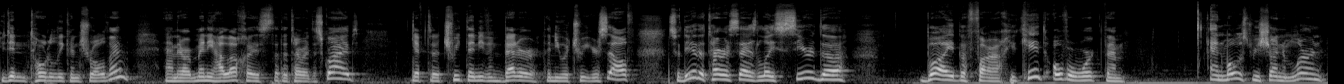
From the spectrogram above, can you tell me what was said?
You didn't totally control them. And there are many halachas that the Torah describes. You have to treat them even better than you would treat yourself. So there the Torah says, sirda by befarach. You can't overwork them. And most Rishonim learn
